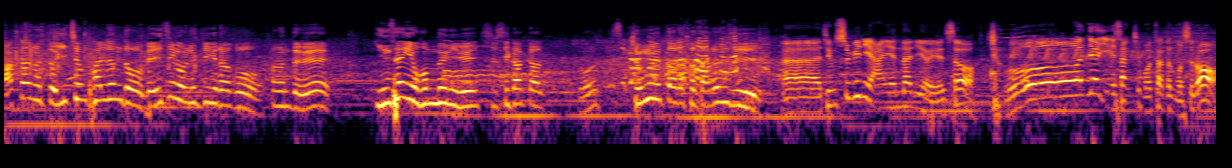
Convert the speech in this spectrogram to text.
아까는 또 2008년도 베이징 올림픽이라고 하는데 왜 인생의 홈런이 왜 시시각각 어? 경우에 따라서 다른지 아, 지금 수빈이 아 옛날이에 의해서 전혀 예상치 못하던 것으로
